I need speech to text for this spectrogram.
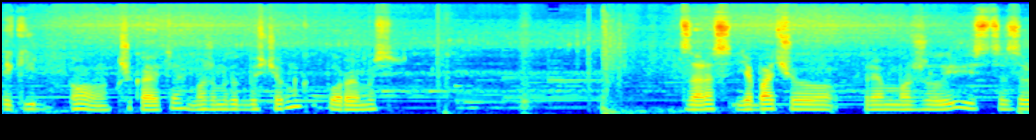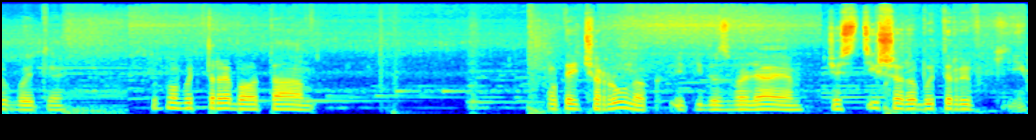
Який. О, чекайте, може ми тут без чарунка пораємось? Зараз я бачу прям можливість це зробити. Тут, мабуть, треба ота. Отей чарунок, який дозволяє частіше робити ривки.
